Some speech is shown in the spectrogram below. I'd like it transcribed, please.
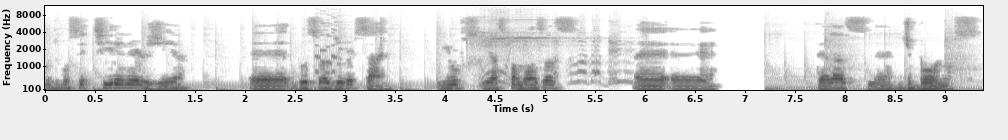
onde você tira energia é, do seu adversário. E, os, e as famosas é, é, telas né, de bônus.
